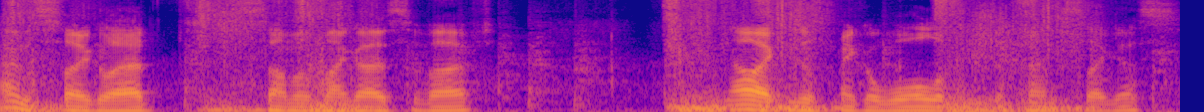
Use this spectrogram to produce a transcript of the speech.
I'm so glad some of my guys survived. Now I can just make a wall of defense, I guess.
